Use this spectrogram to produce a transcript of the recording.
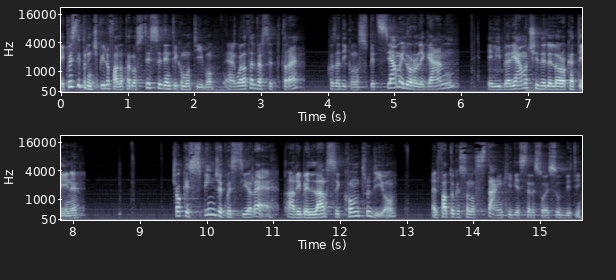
e questi principi lo fanno per lo stesso identico motivo. Uh, guardate il versetto 3 cosa dicono? Spezziamo i loro legami e liberiamoci delle loro catene. Ciò che spinge questi re a ribellarsi contro Dio è il fatto che sono stanchi di essere suoi sudditi.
